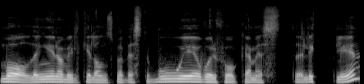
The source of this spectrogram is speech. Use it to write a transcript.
målinger om hvilke land som er best å bo i, og hvor folk er mest lykkelige.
